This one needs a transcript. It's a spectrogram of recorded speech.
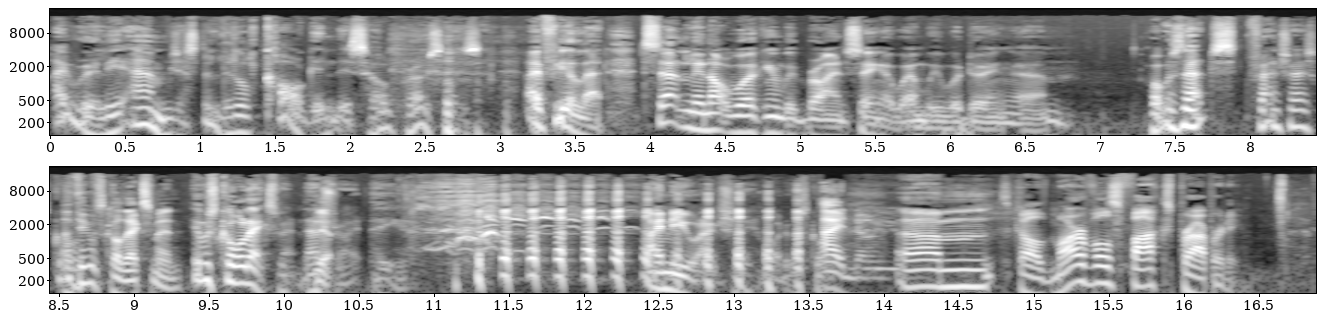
I really am just a little cog in this whole process. I feel that. Certainly not working with Bryan Singer when we were doing. Um, what was that franchise called? I think it was called X Men. It was called X Men. That's Yeah. right. There you go. I knew actually what it was called. I know you. Um, It's called Marvel's Fox Property.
